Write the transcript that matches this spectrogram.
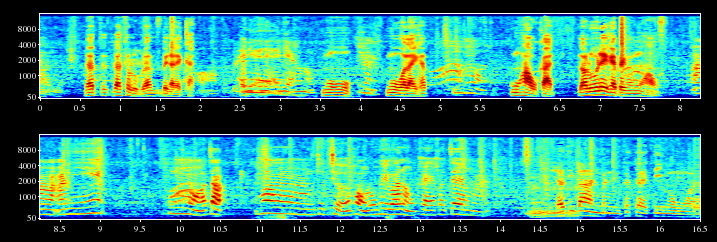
ค่ะแล้วแล้วสรุปแล้วเป็นอะไรกัด ไอเดียไอเดียไอเดียของหนู งู ค่ะ งูอะไรครับงูเห่างูเห่ากัด เรารู้ได้ไงเป็นงูเห่า อ่าอันนี้คุณหมอจากห้องฉุกเฉินของโรงพยาบาลหนองแคเขาแจ้งมา อืมแล้วที่บ้านมันก็เจอตีงูอะ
